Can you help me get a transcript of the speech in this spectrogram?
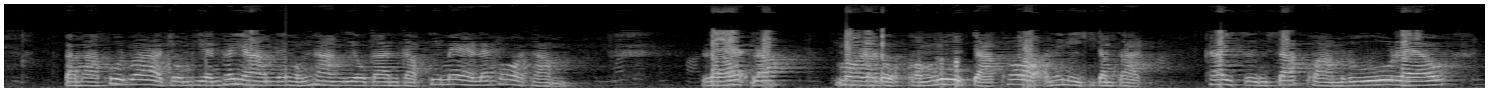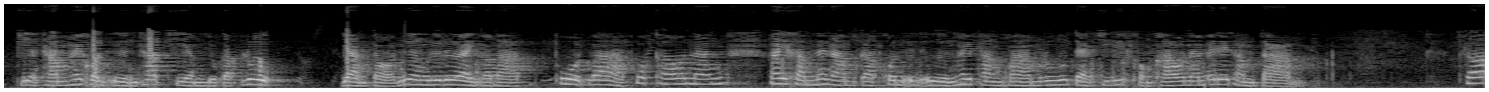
ำปาพาพูดว่าจงเพียรพยายามในหนทางเดียวกันกับที่แม่และพ่อทำและรับมรดกของลูกจากพ่อไม่มีขีดจำกัด ให้ซึมซับความรู้แล้ว เพียรทำให้คนอื่นทัดเทียมอยู่กับลูกอย่างต่อเนื่องเรื่อยๆกบาพูดว่าพวกเขานั้นให้คำแนะนำกับคนอื่นๆ ให้ฟังความรู้แต่ชีวิตของเขานั้นไม่ได้ทำตาม เพราะ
